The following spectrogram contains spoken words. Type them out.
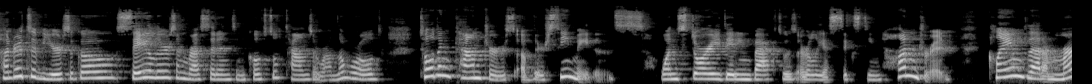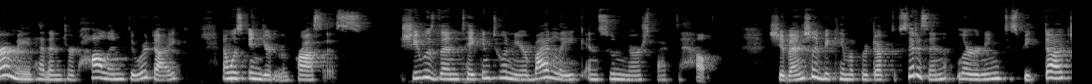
Hundreds of years ago, sailors and residents in coastal towns around the world told encounters of their sea maidens. One story dating back to as early as 1600 claimed that a mermaid had entered Holland through a dike and was injured in the process. She was then taken to a nearby lake and soon nursed back to health. She eventually became a productive citizen, learning to speak Dutch,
